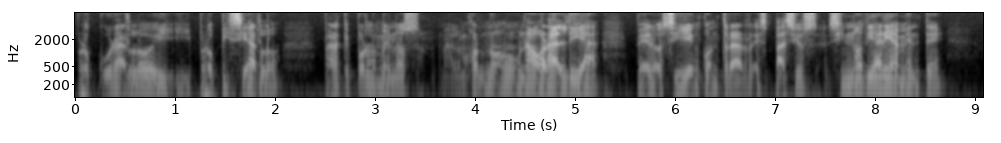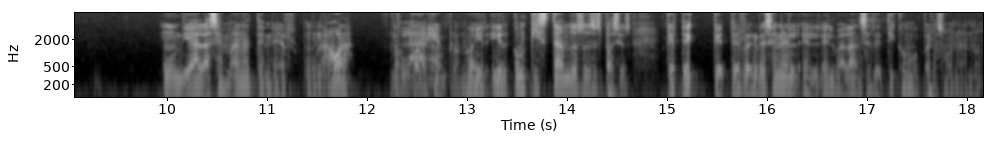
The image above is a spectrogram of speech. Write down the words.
procurarlo y, propiciarlo para que por lo menos, a lo mejor no una hora al día, pero sí encontrar espacios, si no diariamente, un día a la semana tener una hora. ¿No? Por ejemplo, ¿no? Ir, ir, conquistando esos espacios que te, que te regresen el, el, balance de ti como persona, ¿no?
